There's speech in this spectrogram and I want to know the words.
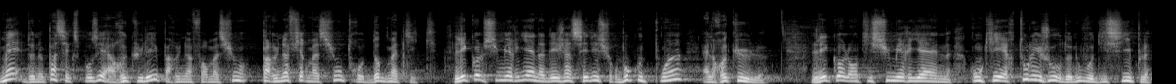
mais de ne pas s'exposer à reculer par une, affirmation trop dogmatique. L'école sumérienne a déjà cédé sur beaucoup de points, elle recule. L'école anti-sumérienne conquiert tous les jours de nouveaux disciples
